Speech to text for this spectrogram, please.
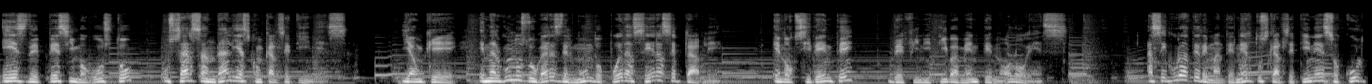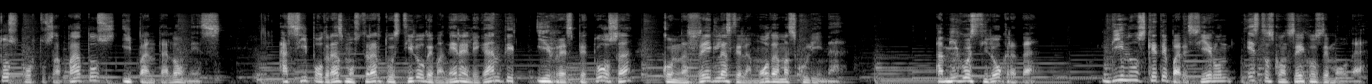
Es de pésimo gusto usar sandalias con calcetines. Y aunque en algunos lugares del mundo pueda ser aceptable, en Occidente definitivamente no lo es. Asegúrate de mantener tus calcetines ocultos por tus zapatos y pantalones. Así podrás mostrar tu estilo de manera elegante y respetuosa con las reglas de la moda masculina. Amigo estilócrata, Dinos qué te parecieron estos consejos de moda.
